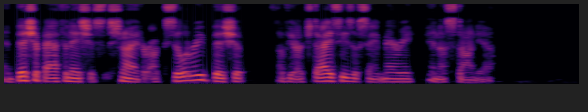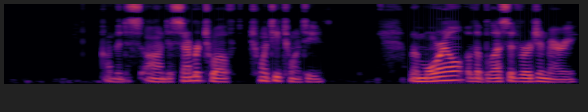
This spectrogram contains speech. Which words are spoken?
and Bishop Athanasius Schneider, Auxiliary Bishop of the Archdiocese of St. Mary in Astana. On, the, on December 12, 2020, Memorial of the Blessed Virgin Mary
